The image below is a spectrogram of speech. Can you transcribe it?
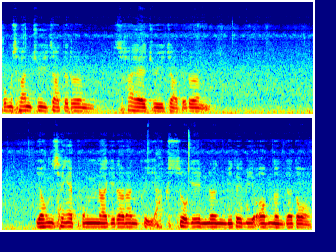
공산주의자들은 사회주의자들은 영생의 복락이라는 그 약속이 있는 믿음이 없는데도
